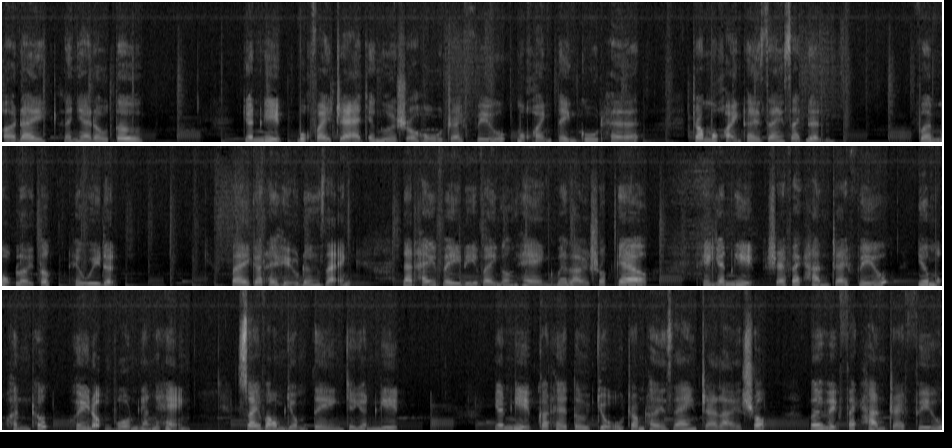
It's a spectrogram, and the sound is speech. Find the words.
ở đây là nhà đầu tư. Doanh nghiệp buộc phải trả cho người sở hữu trái phiếu một khoản tiền cụ thể trong một khoảng thời gian xác định với một lợi tức theo quy định. Vậy có thể hiểu đơn giản là thay vì đi vay ngân hàng với lợi suất cao, thì doanh nghiệp sẽ phát hành trái phiếu như một hình thức huy động vốn ngắn hạn, xoay vòng dòng tiền cho doanh nghiệp. Doanh nghiệp có thể tự chủ trong thời gian trả lãi suất với việc phát hành trái phiếu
